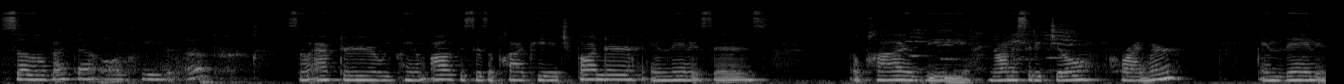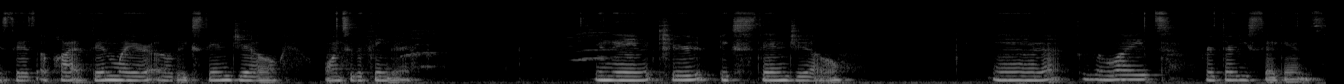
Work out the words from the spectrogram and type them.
so got that all cleaned up. So after we clean them off, it says apply pH bonder and then it says apply the non-acidic gel primer and then it says apply a thin layer of extend gel onto the finger. And then cured extend gel. And the light for 30 seconds.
